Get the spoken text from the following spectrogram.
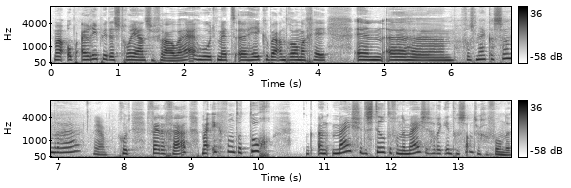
maar op Euripides' Trojaanse vrouwen. Hè? Hoe het met eh, Hecuba, Andromache en eh, volgens mij Cassandra Ja. verder gaat. Maar ik vond het toch. Een meisje, de stilte van de meisjes, had ik interessanter gevonden.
